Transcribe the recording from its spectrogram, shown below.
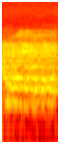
Great.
